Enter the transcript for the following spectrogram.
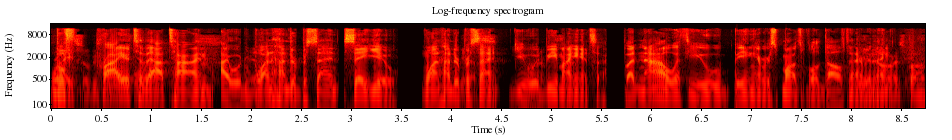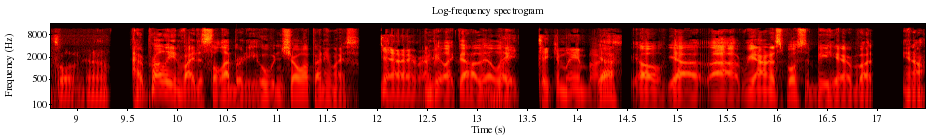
Right, Bef- so prior to that time, I would Yeah. 100% say you. 100%. Yes, you would be my answer. But now, with you being a responsible adult and You know, everything, responsible. Yeah. I would probably invite a celebrity who wouldn't show up anyways Yeah. Right. right. and be like, oh, they're late. Take a million bucks. Yeah. Oh, yeah. Uh, Rihanna's supposed to be here, but, you know,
